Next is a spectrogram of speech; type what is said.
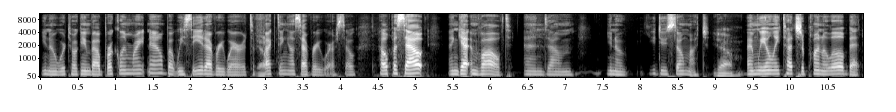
you know, we're talking about Brooklyn right now, but we see it everywhere. It's yep. affecting us everywhere. So help us out and get involved. And, um, you know, you do so much. Yeah. And we only touched upon a little bit.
